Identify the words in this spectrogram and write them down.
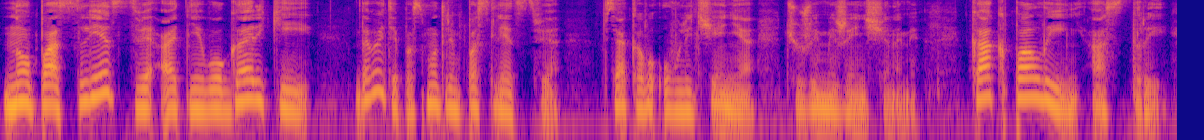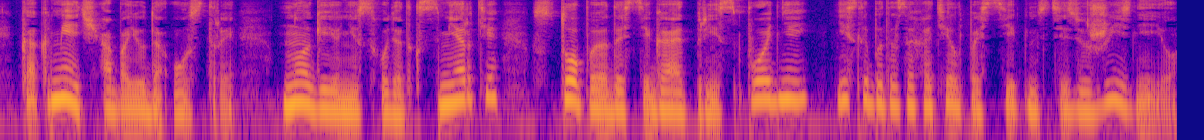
но последствия от него горькие. Давайте посмотрим последствия всякого увлечения чужими женщинами. Как полынь остры, как меч обоюдоострый. Ноги ее не сходят к смерти, стопы ее достигают преисподней. Если бы ты захотел постигнуть стезю жизни ее,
